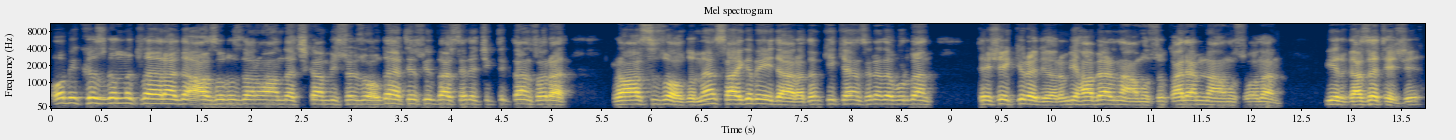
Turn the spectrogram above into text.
O bir kızgınlıkla herhalde ağzımızdan o anda çıkan bir söz oldu. Ertesi gün gazetede çıktıktan sonra rahatsız oldum. Ben Saygı Bey'i de aradım ki kendisine de buradan teşekkür ediyorum. Bir haber namusu, kalem namusu olan bir gazeteci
